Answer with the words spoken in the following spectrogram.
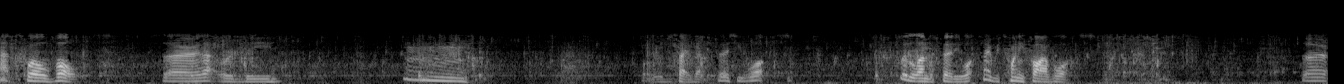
at 12 volts. So that would be, hmm, what would you say, about 30 watts? A little under 30 watts, maybe 25 watts. So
